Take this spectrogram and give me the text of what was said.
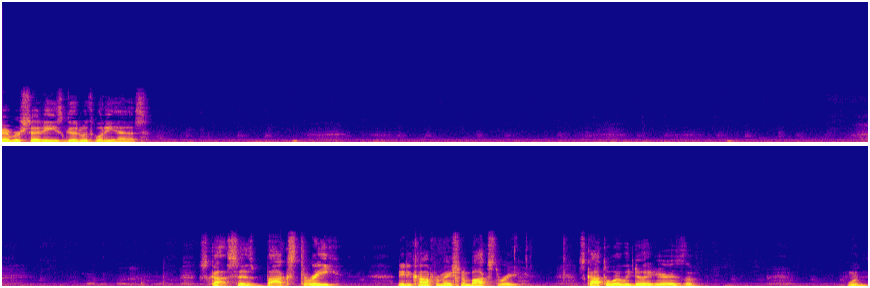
Trevor said he's good with what he has. Scott says box three. Need a confirmation of box three. Scott, the way we do it here is the when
